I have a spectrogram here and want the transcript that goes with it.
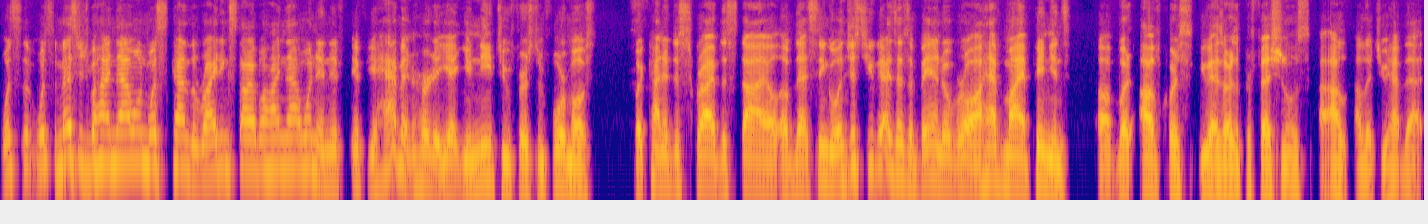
what's the what's the message behind that one? What's kind of the writing style behind that one? And if if you haven't heard it yet, you need to first and foremost. But kind of describe the style of that single and just you guys as a band overall. I have my opinions, uh, but of course you guys are the professionals. I'll I'll let you have that.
